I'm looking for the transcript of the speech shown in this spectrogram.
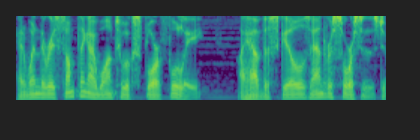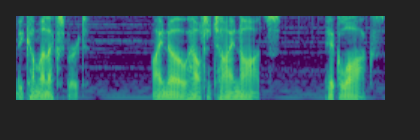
and when there is something I want to explore fully, I have the skills and resources to become an expert. I know how to tie knots, pick locks,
